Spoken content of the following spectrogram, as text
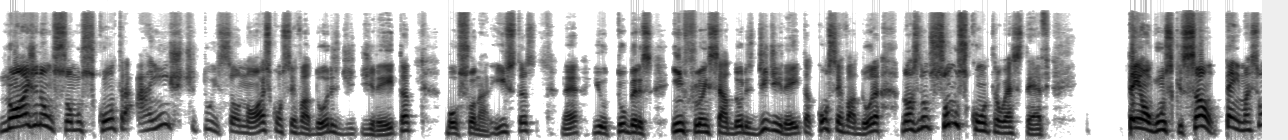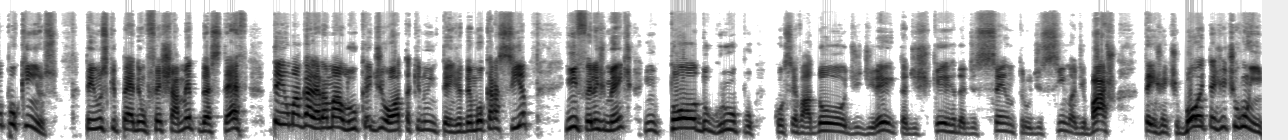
Nós não somos contra a instituição, nós, conservadores de direita, bolsonaristas, né, youtubers, influenciadores de direita, conservadora, nós não somos contra o STF. Tem alguns que são? Tem, mas são pouquinhos. Tem uns que pedem um fechamento do STF, tem uma galera maluca, idiota, que não entende a democracia. Infelizmente, em todo grupo conservador, de direita, de esquerda, de centro, de cima, de baixo, tem gente boa e tem gente ruim.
